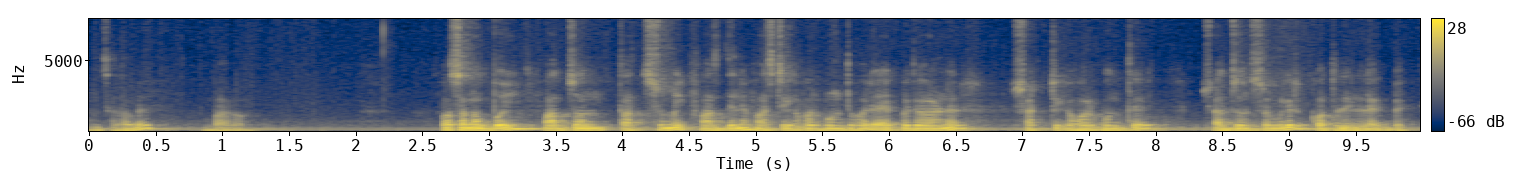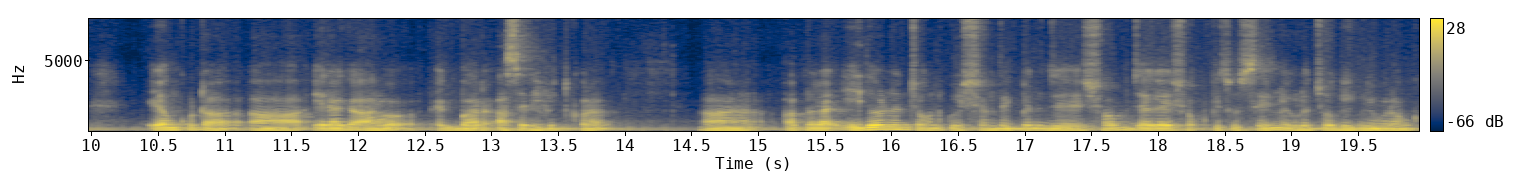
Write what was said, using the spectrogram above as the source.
আনসার হবে বারো। পঁচানব্বই, পাঁচজন তাঁত শ্রমিক পাঁচ দিনে পাঁচটি খাবার বুনতে পারে, একই ধরনের ষাটটি খাবার বুনতে সাতজন শ্রমিকের কতদিন লাগবে? এই অঙ্কটা এর আগে আরও একবার আছে রিপিট করা। আপনারা এই ধরনের যখন কোয়েশ্চেন দেখবেন যে সব জায়গায় সব কিছু সেম এগুলো চৌকিক নিয়মের অঙ্ক।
